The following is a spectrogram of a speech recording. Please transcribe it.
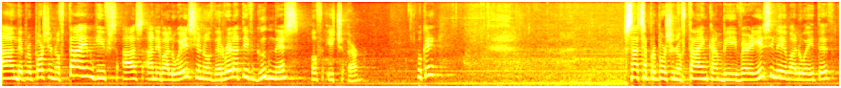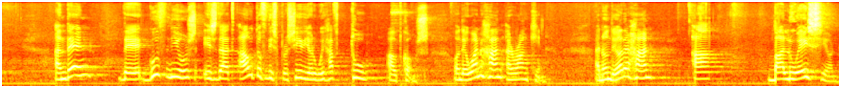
and the proportion of time gives us an evaluation of the relative goodness of each urn. Okay? Such a proportion of time can be very easily evaluated. And then the good news is that out of this procedure we have two outcomes. On the one hand, a ranking, and on the other hand, a valuation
